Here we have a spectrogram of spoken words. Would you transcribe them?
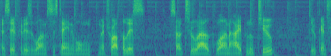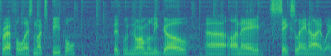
as if it is one sustainable metropolis. So throughout one Hyperloop tube, you can travel as much people that would normally go uh, on a six-lane highway.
